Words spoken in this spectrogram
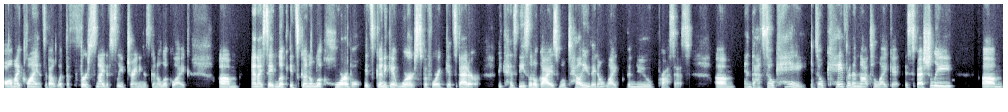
all my clients about what the first night of sleep training is going to look like. Um, and I say, look, it's going to look horrible. It's going to get worse before it gets better because these little guys will tell you they don't like the new process. Um, and that's okay. It's okay for them not to like it, especially um,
